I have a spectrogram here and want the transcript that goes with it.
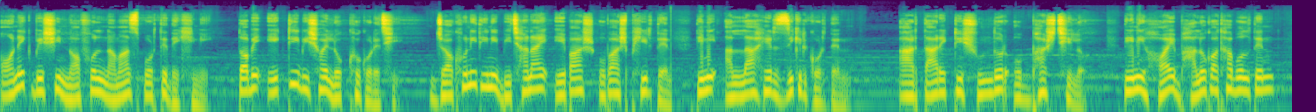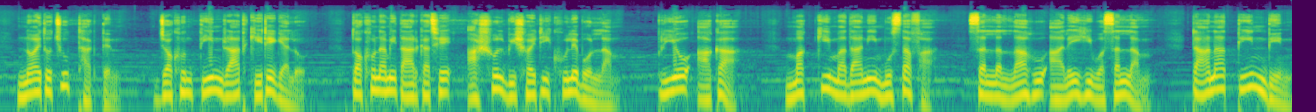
অনেক বেশি নফল নামাজ পড়তে দেখিনি। তবে একটি বিষয় লক্ষ্য করেছি। যখনই তিনি বিছানায় এপাশ ওপাশ ফিরতেন, তিনি আল্লাহের জিকির করতেন। আর তার একটি সুন্দর অভ্যাস ছিল। তিনি হয় ভালো কথা বলতেন, নয়তো চুপ থাকতেন। যখন তিন রাত কেটে গেল, তখন আমি তার কাছে আসল বিষয়টি খুলে বললাম, প্রিয় আকা, মক্কি মাদানি মুস্তাফা সাল্লাল্লাহু আলেহি ওয়াসাল্লাম টানা তিন দিন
